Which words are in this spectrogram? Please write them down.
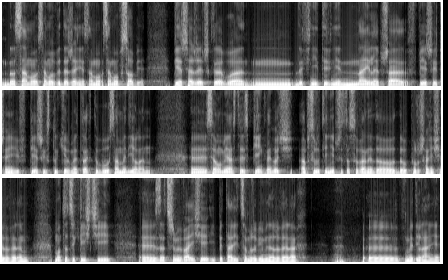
no samo, samo wydarzenie, samo, samo w sobie. Pierwsza rzecz, która była mm, definitywnie najlepsza w, pierwszej, w pierwszych 100 kilometrach, to było sam Mediolan. Samo miasto jest piękne, choć absolutnie nieprzystosowane do, do poruszania się rowerem. Motocykliści zatrzymywali się i pytali, co my robimy na rowerach w Mediolanie,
